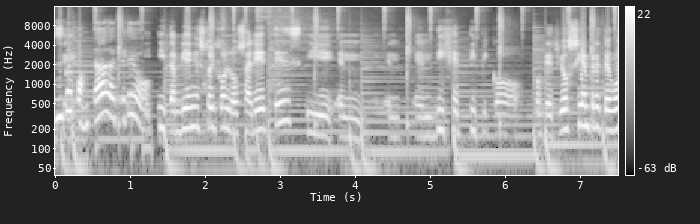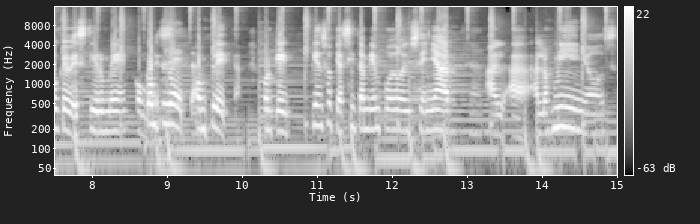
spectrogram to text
nunca contada, creo. Y, también estoy con los aretes y el, el, el, dije típico, porque yo siempre tengo que vestirme como completa, completa, porque pienso que así también puedo enseñar a, los niños,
